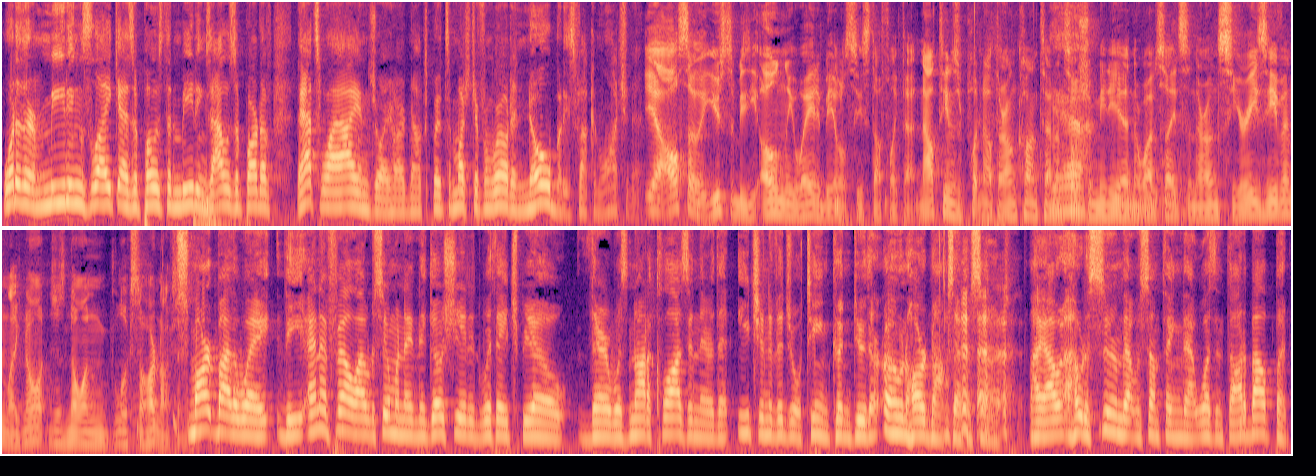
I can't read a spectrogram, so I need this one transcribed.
What are their meetings like as opposed to the meetings I was a part of? That's why I enjoy Hard Knocks. But it's a much different world, and nobody's fucking watching it. Yeah. Also, it used to be the only way to be able to see stuff like that. Now teams are putting out their own content on Yeah. social media and their websites and their own series. Even like no one, just no one looks to Hard Knocks. anymore. Smart, by the way. The NFL, I would assume when they negotiated with HBO, there was not a clause in there that each individual team couldn't do their own Hard Knocks episode. I, I would- would assume that was something that wasn't thought about, but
